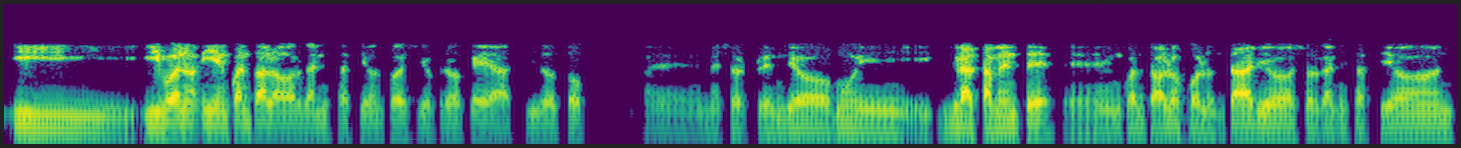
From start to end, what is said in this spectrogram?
Y, y bueno, y en cuanto a la organización, pues yo creo que ha sido top. Eh, me sorprendió muy gratamente eh, en cuanto a los voluntarios, organización,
